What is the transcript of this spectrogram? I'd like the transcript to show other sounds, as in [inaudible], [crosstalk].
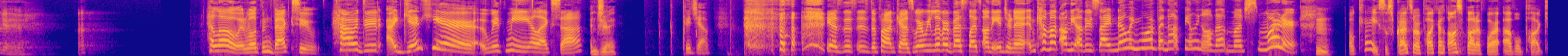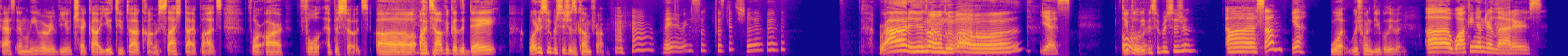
get here? Huh? Hello, and welcome back to How Did I Get Here with me, Alexa. And Jae. Good job. [laughs] yes, this is the podcast where we live our best lives on the internet and come out on the other side knowing more but not feeling all that much smarter. Hmm. Okay, subscribe to our podcast on Spotify, Apple Podcasts, and leave a review. Check out youtube.com slash dipods for our full episodes. Uh, Our topic of the day, where do superstitions come from? Mhm. Very superstitious. Writings on the wall. Yes. Do you Oh. believe in superstition? Uh, some, yeah. What? Which one do you believe in? Uh, walking under ladders.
